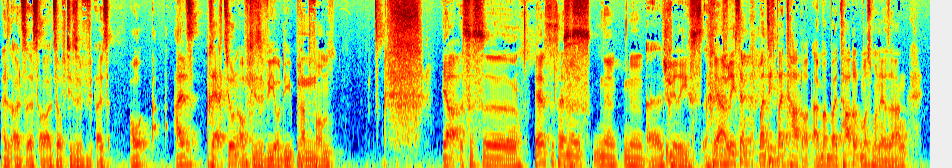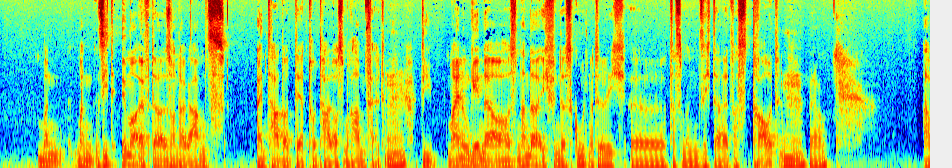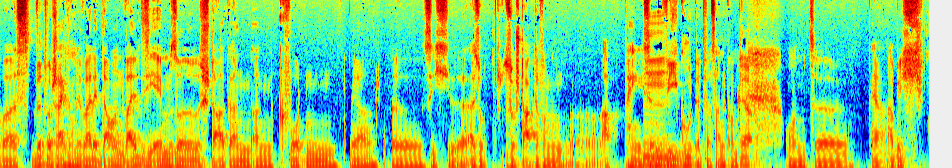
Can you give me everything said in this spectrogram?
als, als, als, als auf diese, als, als Reaktion auf diese VOD-Plattform. Mhm. Ja, es ist. Äh, ja, es ist halt es eine, eine, eine, ein schwieriges. Ja. ein schwieriges Thema. Man sieht bei Tatort. Einmal bei Tatort muss man ja sagen, man, man sieht immer öfter Sonntagabends ein Tatort, der total aus dem Rahmen fällt. Mhm. Die Meinungen gehen da auch auseinander. Ich finde das gut, natürlich, äh, dass man sich da etwas traut. Mhm. Ja. Aber es wird wahrscheinlich noch eine Weile dauern, weil sie eben so stark an, an Quoten, ja, äh, sich, äh, also so stark davon äh, abhängig sind, mhm. wie gut etwas ankommt. Ja. Und äh, ja, aber ich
